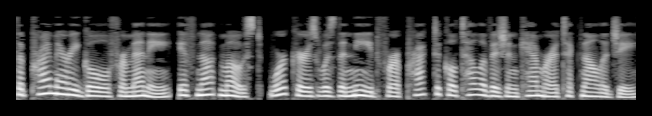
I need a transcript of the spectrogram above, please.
The primary goal for many, if not most, workers was the need for a practical television camera technology.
